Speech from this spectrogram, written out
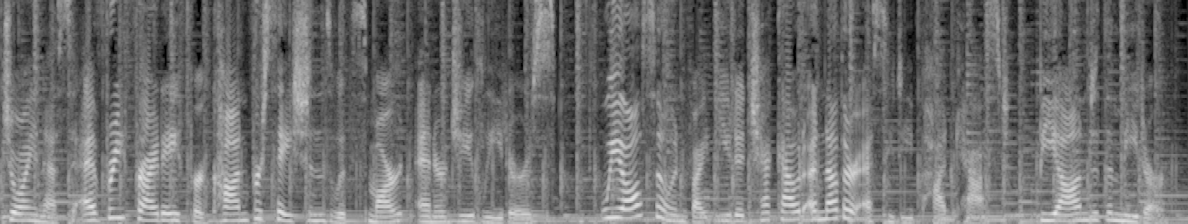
Join us every Friday for conversations with smart energy leaders. We also invite you to check out another SED podcast, Beyond the Meter.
